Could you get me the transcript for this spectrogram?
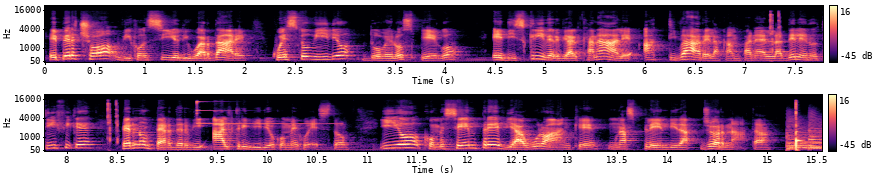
e perciò vi consiglio di guardare questo video dove lo spiego e di iscrivervi al canale, attivare la campanella delle notifiche per non perdervi altri video come questo. Io, come sempre, vi auguro anche una splendida giornata.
